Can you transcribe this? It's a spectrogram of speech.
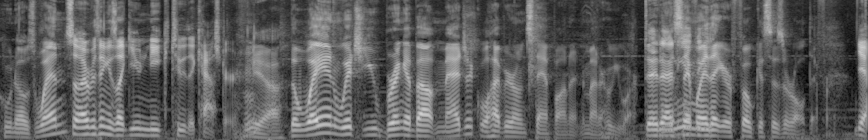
who knows when. So everything is like unique to the caster. Mm-hmm. Yeah. The way in which you bring about magic will have your own stamp on it, no matter who you are. Did In any the same way you- that your focuses are all different. Yeah.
